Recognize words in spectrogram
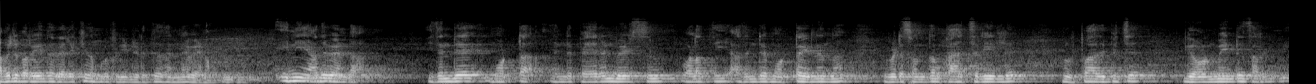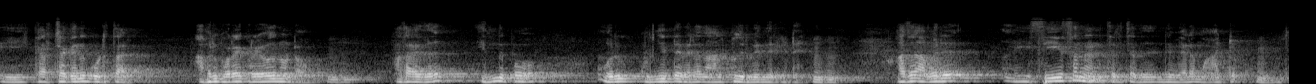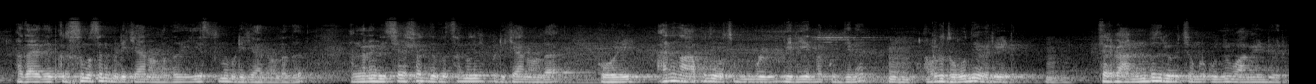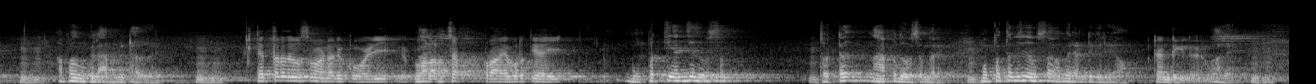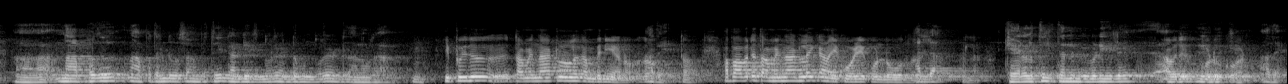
അവർ പറയുന്ന വിലയ്ക്ക് നമ്മൾ ഫീഡ് എടുക്കുക തന്നെ വേണം. ഇനി അത് വേണ്ട. ഇതിന്റെ മുട്ട ഇതിന്റെ പേരൻ ബേഴ്സ് വളർത്തി അതിന്റെ മുട്ടയിൽ നിന്ന് ഇവിടെ സ്വന്തം ഹാച്ചറിയിൽ ഉൽപ്പാദിപ്പിച്ച് ഗവൺമെന്റ് ഈ കർഷകന് കൊടുത്താൽ അവന് കുറേ പ്രയോജനം ഉണ്ടാവും. അതായത് ഇന്നിപ്പോൾ ഒരു കുഞ്ഞിന്റെ വില നാൽപ്പത് രൂപയെന്നിരിക്കട്ടെ അത് അവർ ഈ സീസൺ അനുസരിച്ച് അതിന്റെ വില മാറ്റും. അതായത് ക്രിസ്മസിന് പിടിക്കാനുള്ളത് ഈസ്റ്ററിന് പിടിക്കാനുള്ളത് അങ്ങനെ വിശേഷ ദിവസങ്ങളിൽ പിടിക്കാനുള്ള കോഴി അതിന് നാൽപ്പത് ദിവസം മുമ്പ് വിരിയുന്ന കുഞ്ഞിന് അവർക്ക് തോന്നിയ വിലയിടും. ചിലപ്പോൾ അൻപത് രൂപ വെച്ച് നമ്മൾ കുഞ്ഞു വാങ്ങേണ്ടി വരും. അപ്പോൾ നമുക്ക് ലാഭം കിട്ടാതെ വരും. എത്ര ദിവസമാണ് ഒരു കോഴി വളർച്ച പ്രായപൂർത്തിയായി മുപ്പത്തിയഞ്ച് ദിവസം തൊട്ട് നാൽപ്പത് ദിവസം വരെ. മുപ്പത്തഞ്ച് ദിവസം ആകുമ്പോൾ രണ്ട് കിലോ ആവും. രണ്ട് കിലോ അതെ. നാൽപ്പത് നാൽപ്പത്തിരണ്ട് ദിവസം ആകുമ്പോഴത്തേക്കും രണ്ട് ഇരുന്നൂറ് രണ്ട് മുന്നൂറ് രണ്ട് നാനൂറ് ആകും. ഇപ്പോൾ ഇത് തമിഴ്നാട്ടിലുള്ള കമ്പനിയാണോ? അതെ. അപ്പോൾ അവർ തമിഴ്നാട്ടിലേക്കാണ് ഈ കോഴി കൊണ്ടുപോകുന്നത്? അല്ല. അല്ല. കേരളത്തിൽ തന്നെ വിപണിയിൽ അവർ കൊടുക്കുകയാണ് അതെ.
